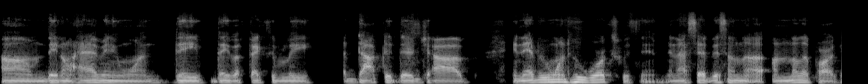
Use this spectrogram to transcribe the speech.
Um, they don't have anyone. They they've effectively adopted their job, and everyone who works with them. And I said this on, the, on another part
